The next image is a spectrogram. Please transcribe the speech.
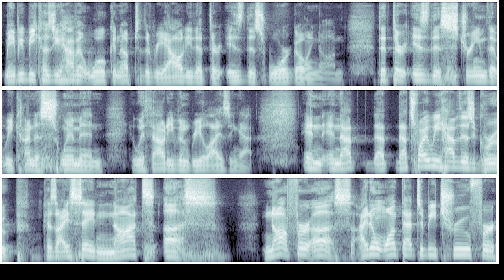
Maybe because you haven't woken up to the reality that there is this war going on, that there is this stream that we kind of swim in without even realizing that. And, and that, that, that's why we have this group, because I say, not us not for us. I don't want that to be true for,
